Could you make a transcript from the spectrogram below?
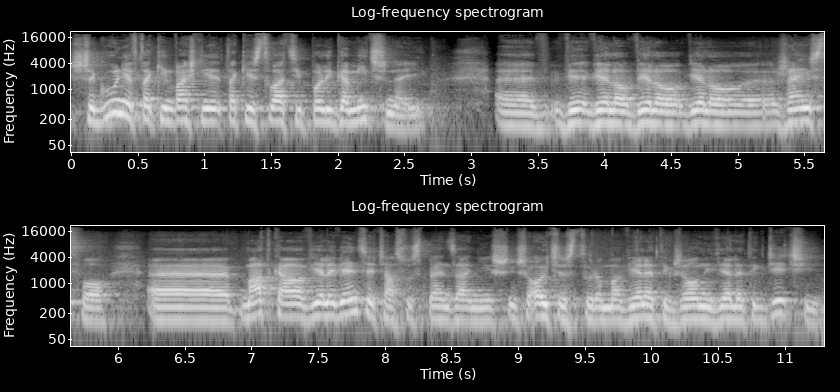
szczególnie w takim właśnie, takiej sytuacji poligamicznej. E, wielo, wielo, wielożeństwo. E, matka o wiele więcej czasu spędza niż, niż ojciec, który ma wiele tych żon i wiele tych dzieci.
